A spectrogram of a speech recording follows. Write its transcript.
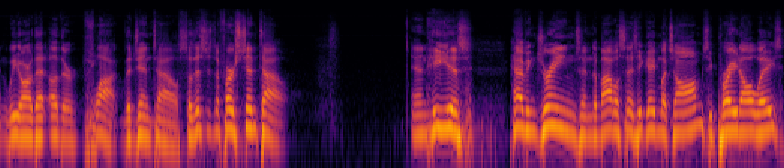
and we are that other flock, the Gentiles. So this is the first Gentile. And he is having dreams, and the Bible says he gave much alms. He prayed always.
